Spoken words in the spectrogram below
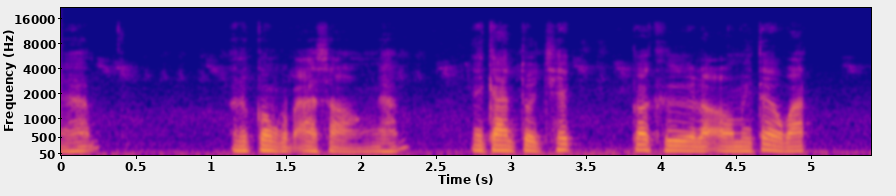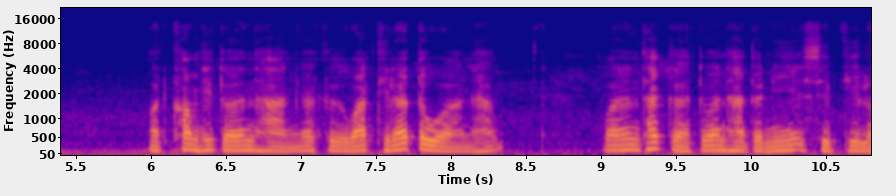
นะครับ อนุกรมกับ R2 นะครับ ในการตรวจเช็คก็คือเราเอามิเตอร์วัด วัดค่อมที่ตัวต้นทานก็คือวัดทีละตัวนะครับเพราะฉะนั้นถ้าเกิดตัวต้นทานตัวนี้ 10กิโล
